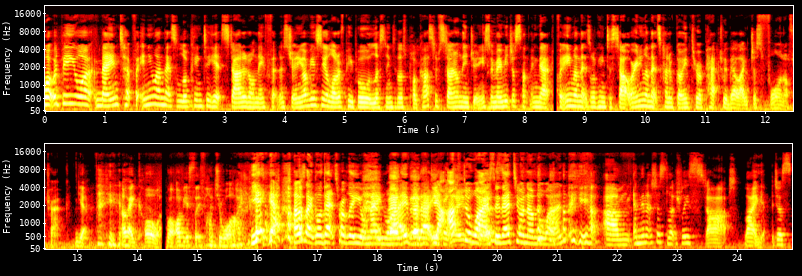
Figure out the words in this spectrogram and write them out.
What would be your main tip for anyone that's looking to get started on their fitness journey? Obviously, a lot of people listening to this podcast have started on their journey. So maybe just something that for anyone that's looking to start or anyone that's kind of going through a patch where they're like just fallen off track. Yeah. Okay, cool. Well, obviously, find your why. Yeah, yeah. I was like, well, that's probably your main why, but uh, yeah, after why. first. So that's your number one. yeah. Um, and then it's just literally start. Like, just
